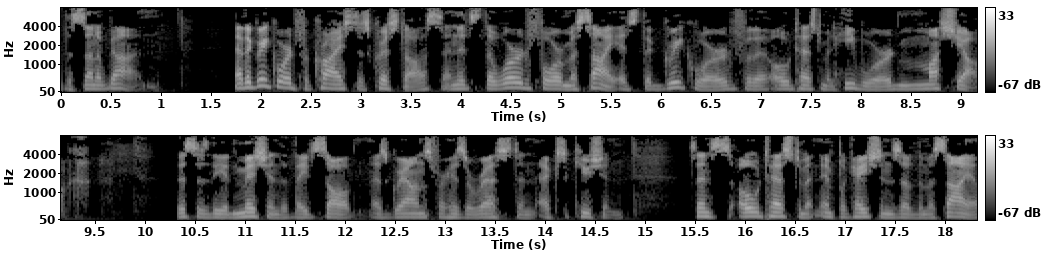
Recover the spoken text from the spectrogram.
the Son of God. Now, the Greek word for Christ is Christos, and it's the word for Messiah. It's the Greek word for the Old Testament Hebrew word Mashiach. This is the admission that they sought as grounds for his arrest and execution. Since Old Testament implications of the Messiah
